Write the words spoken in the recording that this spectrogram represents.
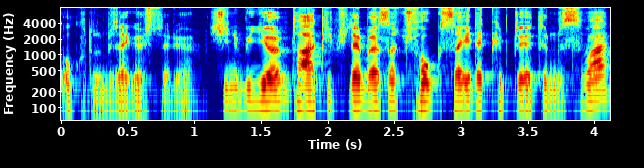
okuduğunu bize gösteriyor. Şimdi biliyorum takipçilerim arasında çok sayıda kripto yatırımcısı var.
